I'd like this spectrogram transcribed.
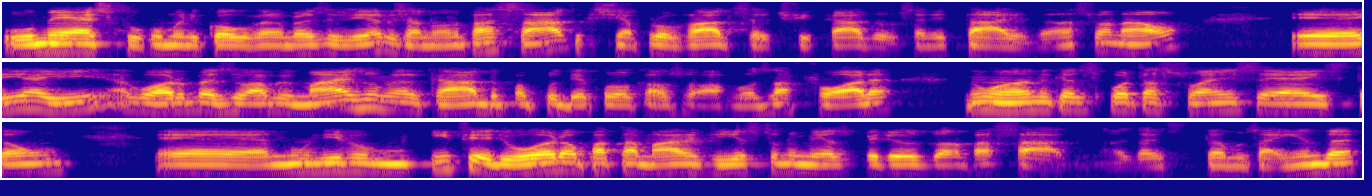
O México comunicou ao governo brasileiro já no ano passado que tinha aprovado o certificado sanitário internacional, é, e aí agora o Brasil abre mais um mercado para poder colocar o seu arroz lá fora, num ano que as exportações é, estão é, num nível inferior ao patamar visto no mesmo período do ano passado. Nós estamos ainda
